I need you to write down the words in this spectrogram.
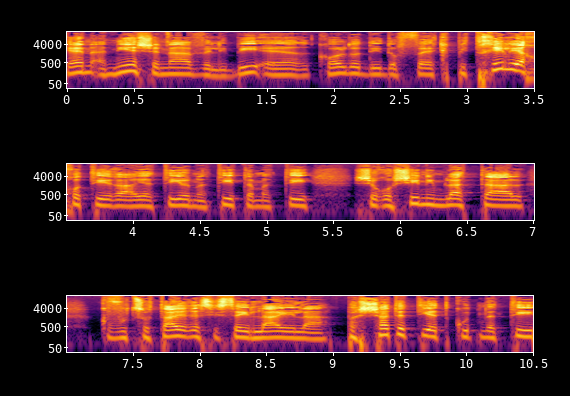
כן, אני ישנה וליבי ער, כל דודי דופק, פתחי לי אחותי רעייתי יונתי תמתי, שראשי נמלט טל, קבוצותיי רסיסי לילה, פשטתי את כותנתי,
